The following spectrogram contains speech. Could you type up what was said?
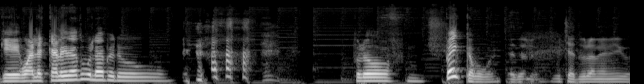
que igual es caleta tula, pero... pero... Penca, po, weón. Mucha tula, mucha tula, mi amigo.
